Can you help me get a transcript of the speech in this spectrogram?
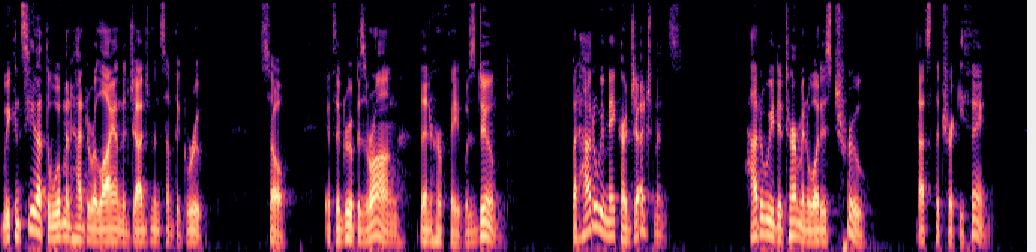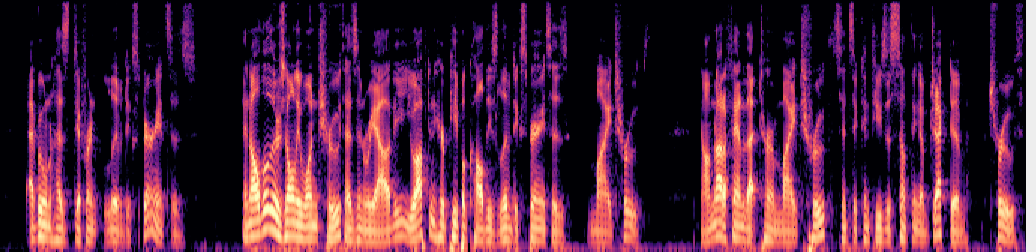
we can see that the woman had to rely on the judgments of the group. So, if the group is wrong, then her fate was doomed. But how do we make our judgments? How do we determine what is true? That's the tricky thing. Everyone has different lived experiences. And although there's only one truth, as in reality, you often hear people call these lived experiences my truth. Now, I'm not a fan of that term, my truth, since it confuses something objective, the truth,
